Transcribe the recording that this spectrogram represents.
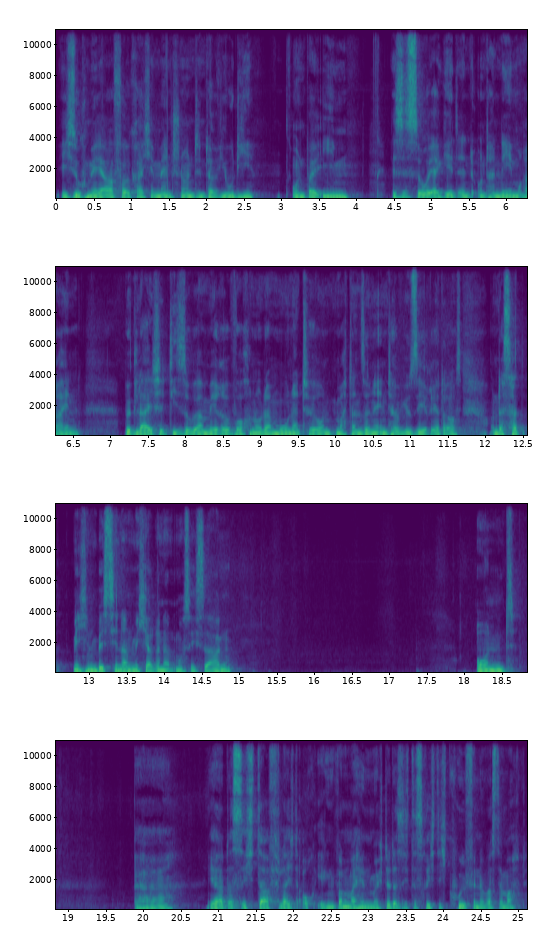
Ich suche mir ja erfolgreiche Menschen und interview die. Und bei ihm ist es so, er geht in Unternehmen rein, begleitet die sogar mehrere Wochen oder Monate und macht dann so eine Interviewserie draus. Und das hat mich ein bisschen an mich erinnert, muss ich sagen. Und äh, ja, dass ich da vielleicht auch irgendwann mal hin möchte, dass ich das richtig cool finde, was der macht.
